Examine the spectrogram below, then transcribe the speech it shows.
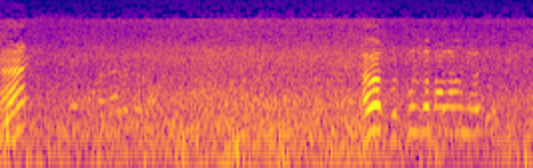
हाँ? अब पुलको पाला आउने हो कि?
